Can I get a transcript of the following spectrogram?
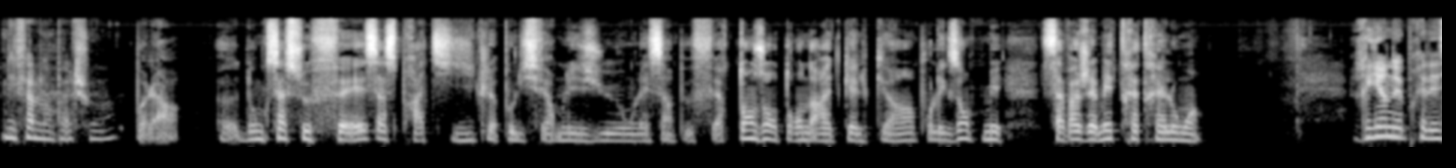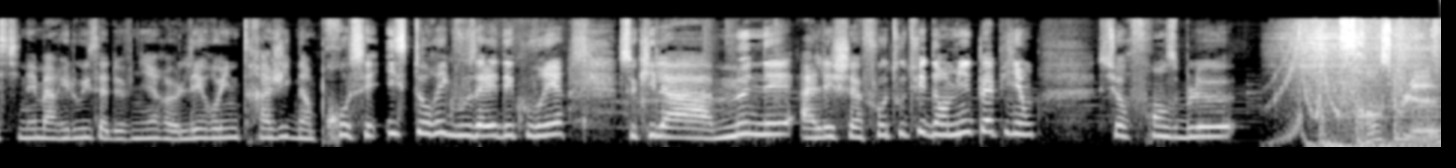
Les femmes n'ont pas le choix. Voilà. Euh, donc ça se fait, ça se pratique, la police ferme les yeux, on laisse un peu faire. De temps en temps, on arrête quelqu'un, pour l'exemple, mais ça va jamais très très loin. Rien ne prédestinait Marie-Louise à devenir euh, l'héroïne tragique d'un procès historique. Vous allez découvrir ce qui l'a mené à l'échafaud tout de suite dans Minute Papillon sur France Bleu. France Bleu,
